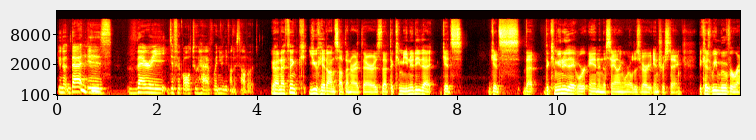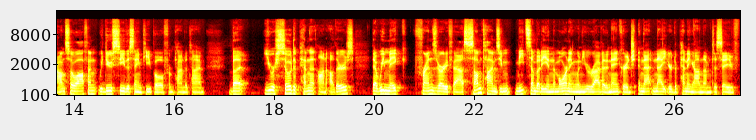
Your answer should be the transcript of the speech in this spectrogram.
You know, that is very difficult to have when you live on a sailboat. Yeah, and I think you hit on something right there is that the community that gets gets that the community that we're in in the sailing world is very interesting because we move around so often. We do see the same people from time to time, but you are so dependent on others that we make friends very fast. Sometimes you meet somebody in the morning when you arrive at an anchorage, and that night you're depending on them to save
